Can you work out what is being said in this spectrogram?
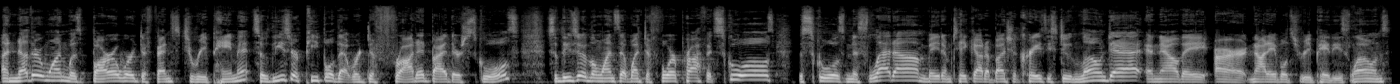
Another one was borrower defense to repayment. So, these are people that were defrauded by their schools. So, these are the ones that went to for profit schools. The schools misled them, made them take out a bunch of crazy student loan debt, and now they are not able to repay these loans.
